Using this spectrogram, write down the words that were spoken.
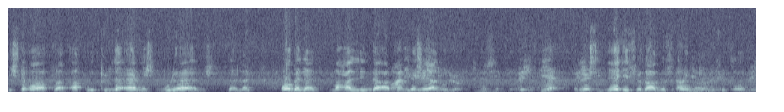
işte o akla aklı külle ermiş, buluğa ermiş derler. O beden mahallinde artık Manevi yaşayan reşit oluyor. Reşitliğe. reşitliğe geçiyor daha mürşit Daha olmuyor. Mürşit olmuyor.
